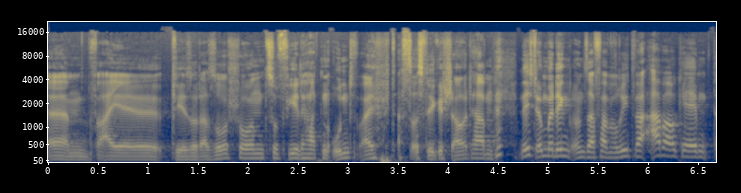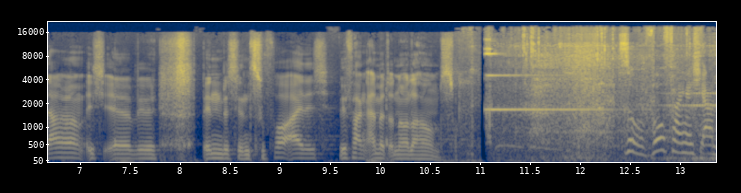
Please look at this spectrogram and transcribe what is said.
ähm, weil wir so oder so schon zu viel hatten und weil das, was wir geschaut haben, nicht unbedingt unser Favorit war. Aber okay, da ich äh, bin ein bisschen zu voreilig. Wir fangen an mit Enola Holmes. So, wo fange ich an?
